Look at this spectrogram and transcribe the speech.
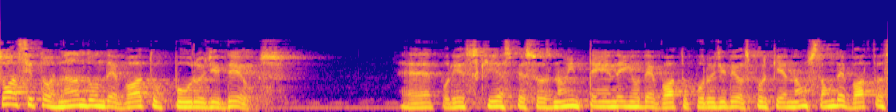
só se tornando um devoto puro de Deus. É por isso que as pessoas não entendem o devoto puro de Deus, porque não são devotas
